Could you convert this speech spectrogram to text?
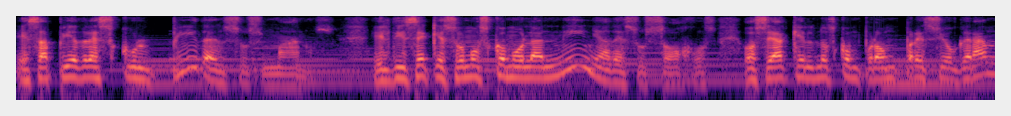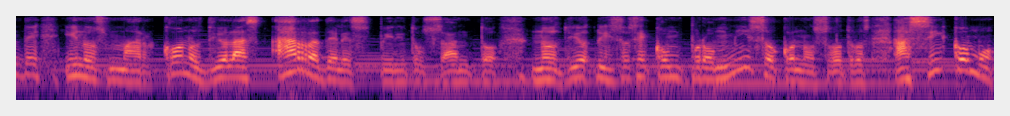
esa piedra esculpida en sus manos. Él dice que somos como la niña de sus ojos. O sea que Él nos compró a un precio grande y nos marcó, nos dio las arras del Espíritu Santo. Nos dio, hizo ese compromiso con nosotros. Así como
